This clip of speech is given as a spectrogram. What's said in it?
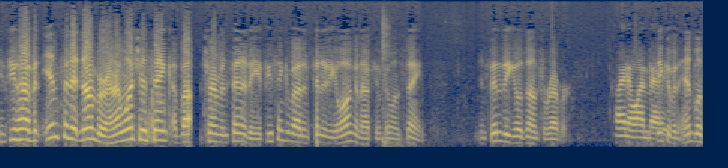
If you have an infinite number, and I want you to think about the term infinity. If you think about infinity long enough, you'll go insane. Infinity goes on forever. I know I'm married. Think of an endless,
